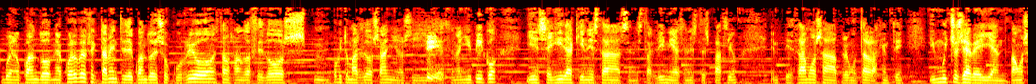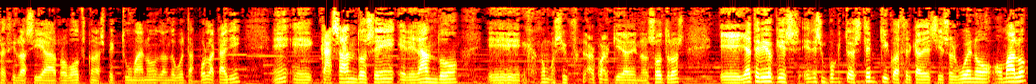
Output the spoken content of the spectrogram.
Bueno, cuando me acuerdo perfectamente de cuando eso ocurrió, estamos hablando hace dos, un poquito más de dos años y hace un año y pico, y enseguida aquí en estas, en estas líneas, en este espacio, empezamos a preguntar a la gente y muchos ya veían, vamos a decirlo así, a robots con aspecto humano dando vueltas por la calle, ¿eh? Eh, casándose, heredando, eh, como si fuera cualquiera de nosotros. ya te veo que eres un poquito escéptico acerca de si eso es bueno o malo.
